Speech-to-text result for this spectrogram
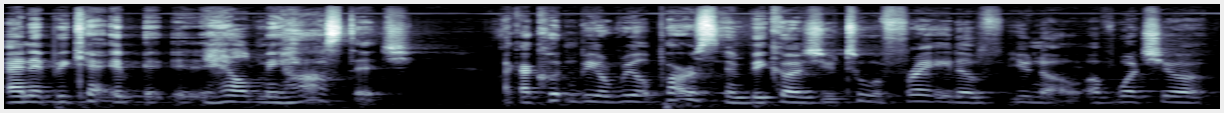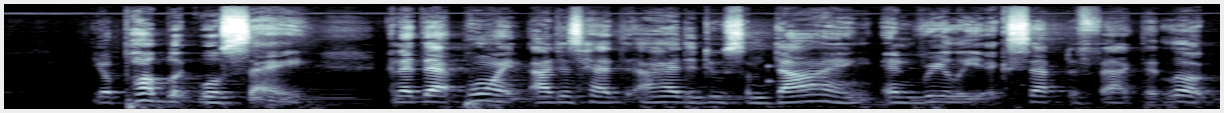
and it became it, it- it held me hostage. Like I couldn't be a real person because you're too afraid of you know of what your your public will say. And at that point, I just had I had to do some dying and really accept the fact that look,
